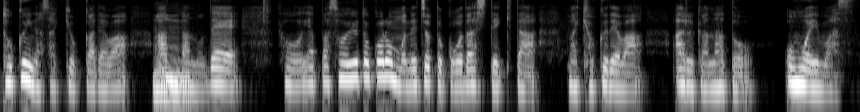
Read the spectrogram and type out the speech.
得意な作曲家ではあったので、そう、やっぱそういうところもね、ちょっとこう出してきた、まあ曲ではあるかなと思います。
